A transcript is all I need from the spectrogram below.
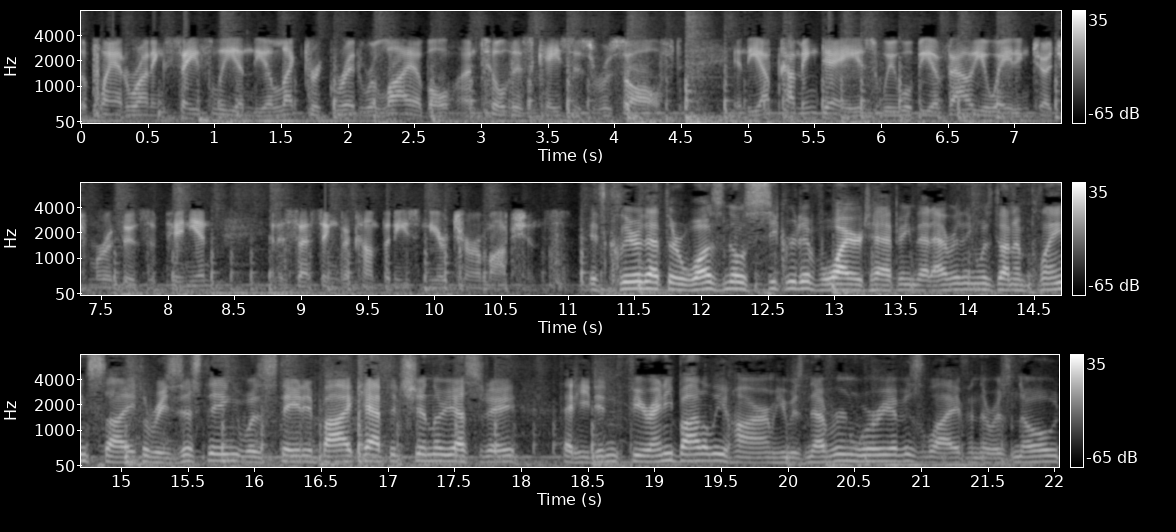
the plant running safely, and the electric grid reliable until this case is resolved. In the upcoming days, we will be evaluating Judge Murtha's opinion and assessing the company's near term options. It's clear that there was no secretive wiretapping, that everything was done in plain sight. The resisting was stated by Captain Schindler yesterday that he didn't fear any bodily harm. He was never in worry of his life, and there was no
